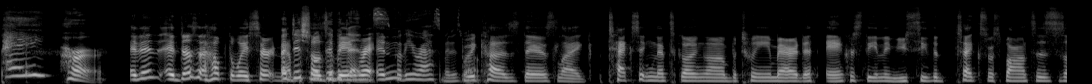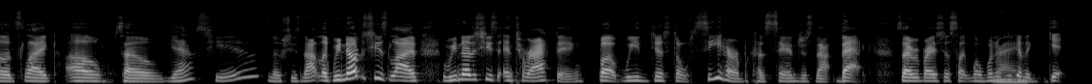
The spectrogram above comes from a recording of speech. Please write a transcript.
Pay her. And then it doesn't help the way certain Additional episodes are being written for the harassment as well. because there's like texting that's going on between Meredith and Christine, and you see the text responses. So it's like, oh, so yes, she is. No, she's not. Like we know that she's live, we know that she's interacting, but we just don't see her because Sandra's not back. So everybody's just like, well, when are we gonna get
